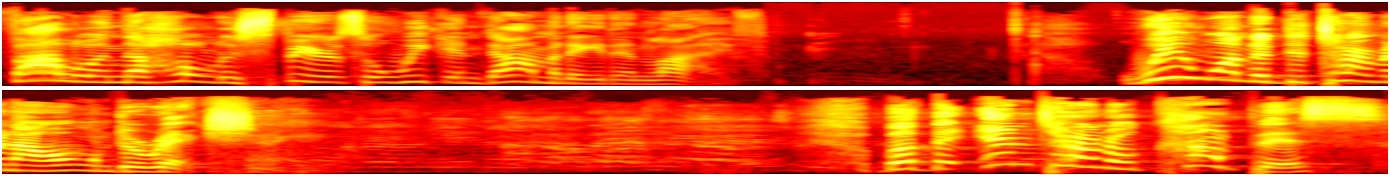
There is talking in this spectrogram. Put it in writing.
following the Holy Spirit so we can dominate in life. We want to determine our own direction. But the internal compass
